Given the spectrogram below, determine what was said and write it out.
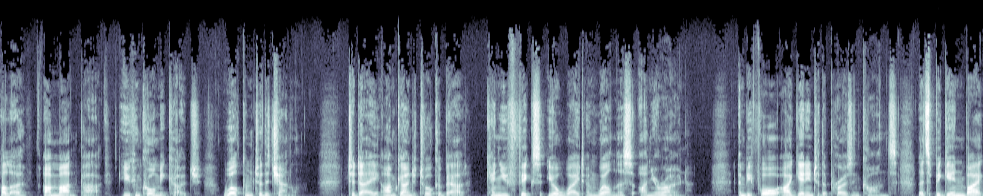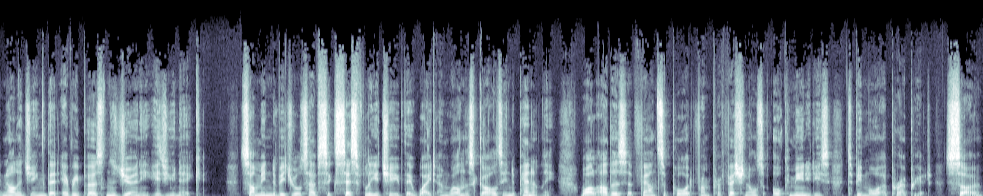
Hello, I'm Martin Park. You can call me Coach. Welcome to the channel. Today I'm going to talk about can you fix your weight and wellness on your own? And before I get into the pros and cons, let's begin by acknowledging that every person's journey is unique. Some individuals have successfully achieved their weight and wellness goals independently, while others have found support from professionals or communities to be more appropriate. So,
